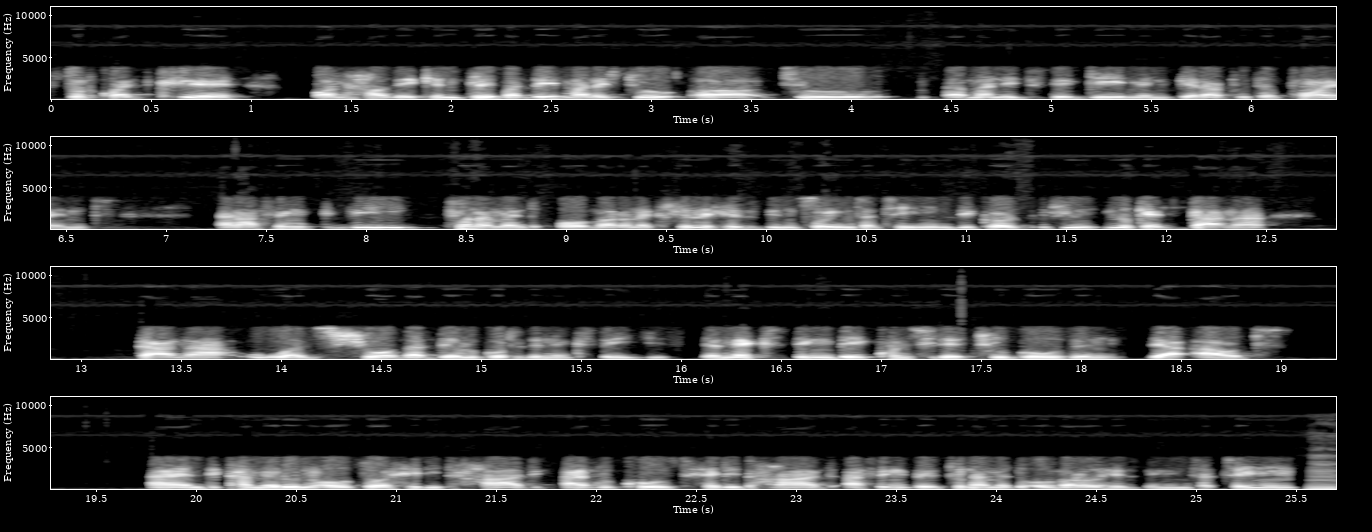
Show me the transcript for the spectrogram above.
It's not quite clear on how they can play. But they managed to uh, to uh, manage the game and get out with a point. And I think the tournament overall actually has been so entertaining because if you look at Ghana, Ghana was sure that they will go to the next stages. The next thing they considered two goals and they're out. And Cameroon also had it hard. Ivory Coast had it hard. I think the tournament overall has been entertaining. Hmm.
